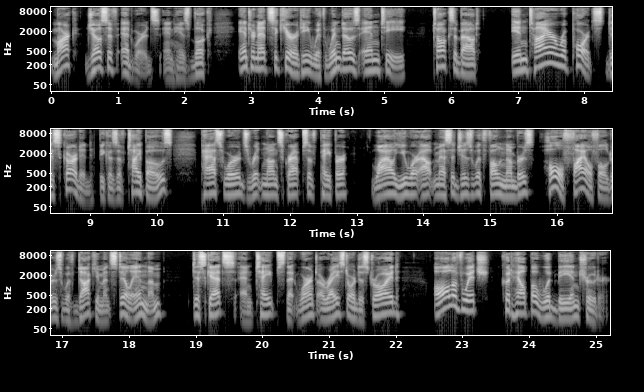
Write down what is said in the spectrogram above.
Mark Joseph Edwards, in his book Internet Security with Windows NT, talks about entire reports discarded because of typos, passwords written on scraps of paper, while you were out messages with phone numbers, whole file folders with documents still in them, diskettes and tapes that weren't erased or destroyed, all of which could help a would be intruder.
